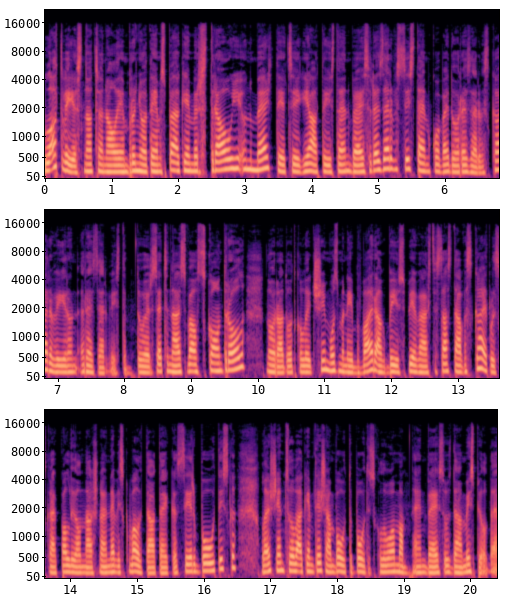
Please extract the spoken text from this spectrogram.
Latvijas Nacionālajiem bruņotajiem spēkiem ir strauji un mērķtiecīgi jātīsta NBS rezerves sistēma, ko veido rezerves karavīri un rezervisti. To ir secinājusi valsts kontrole, norādot, ka līdz šim uzmanība vairāk bijusi pievērsta sastāva skaitliskai palielināšanai, nevis kvalitātei, kas ir būtiska, lai šiem cilvēkiem tiešām būtu būtiska loma NBS uzdevuma izpildē.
